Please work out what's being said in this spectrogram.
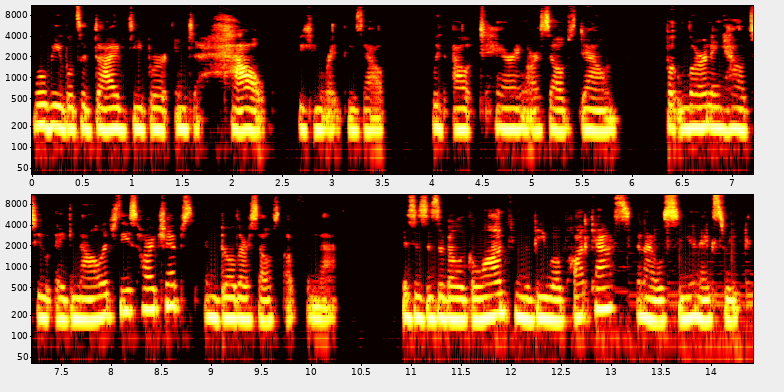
we'll be able to dive deeper into how we can write these out without tearing ourselves down, but learning how to acknowledge these hardships and build ourselves up from that. This is Isabella Galan from the Be Well podcast, and I will see you next week.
